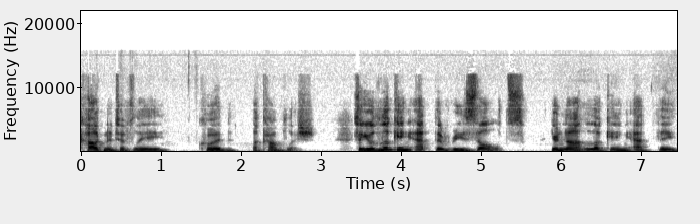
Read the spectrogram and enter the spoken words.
cognitively could accomplish. So you're looking at the results, you're not looking at the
